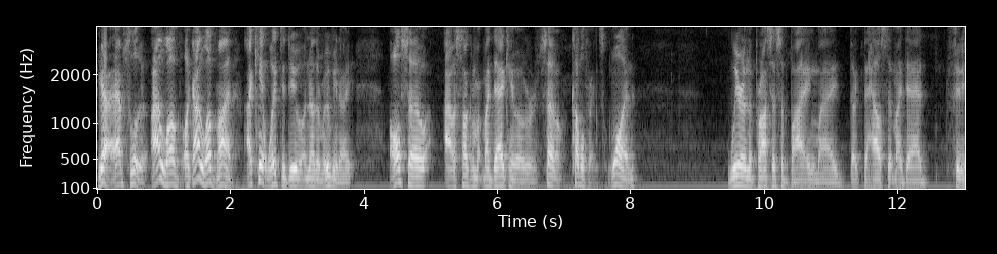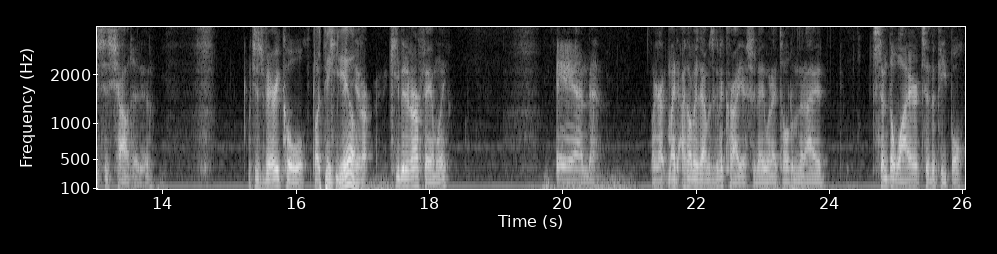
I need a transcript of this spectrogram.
yeah, absolutely. I love like I love mine. I can't wait to do another movie night. Also, I was talking about my dad came over. So, a couple things. One, we're in the process of buying my like the house that my dad finished his childhood in, which is very cool. Like big to keep deal. Our, keep it in our family. And like I, my, I thought my dad was going to cry yesterday when I told him that I had sent the wire to the people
